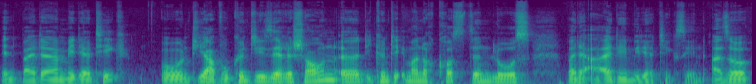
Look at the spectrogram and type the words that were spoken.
in, bei der Mediathek. Und ja, wo könnt ihr die Serie schauen? Äh, die könnt ihr immer noch kostenlos bei der ARD-Mediathek sehen. Also,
